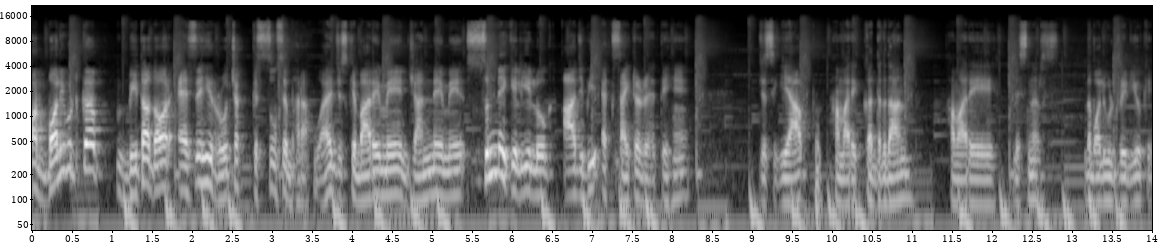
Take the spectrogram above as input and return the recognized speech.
और बॉलीवुड का बीता दौर ऐसे ही रोचक किस्सों से भरा हुआ है, जिसके बारे में जानने में, सुनने के लिए लोग आज भी एक्साइटेड रहते हैं। जैसे कि आप, हमारे कद्रदान, हमारे लिसनर्स द बॉलीवुड रेडियो के।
